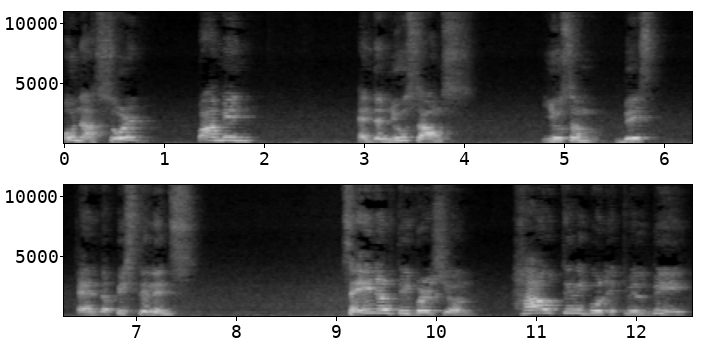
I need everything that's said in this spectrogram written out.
una, sword, famine, and the new psalms, Usam beast, and the pestilence. Sa NLT version, how terrible it will be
